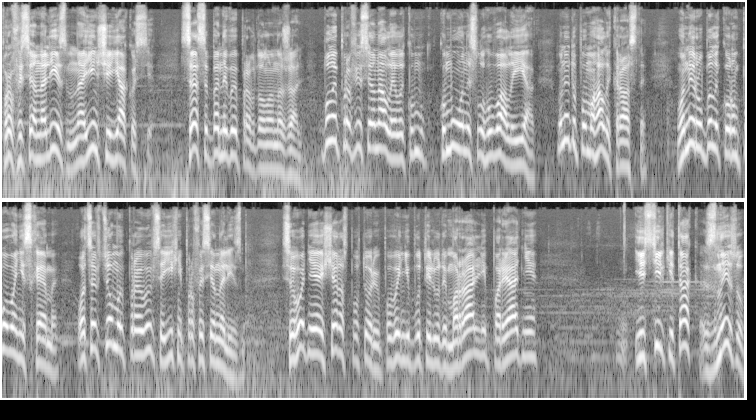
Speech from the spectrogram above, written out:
професіоналізм, на інші якості, це себе не виправдало, на жаль. Були професіонали, але кому, кому вони слугували і як? Вони допомагали красти, вони робили корумповані схеми. Оце в цьому і проявився їхній професіоналізм. Сьогодні я ще раз повторюю, повинні бути люди моральні, порядні. І тільки так знизу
